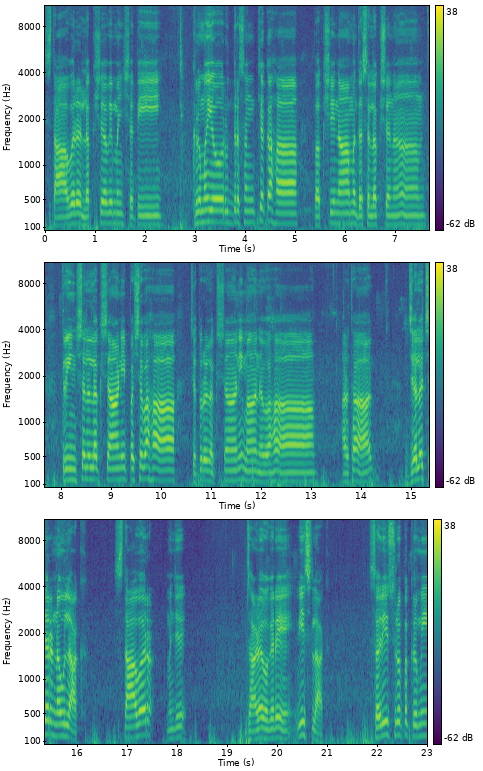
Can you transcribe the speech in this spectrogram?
स्थावर लक्ष विमंशती क्रमयो रुद्रसंख्यक पक्षिणाम दशलक्षण त्रिंशल्लक्षाणि पशवः चतुर्लक्षाणि मानवः। अर्थात जलचर नऊ लाख स्थावर म्हणजे झाडं वगैरे वीस लाख सरीसृप कृमी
